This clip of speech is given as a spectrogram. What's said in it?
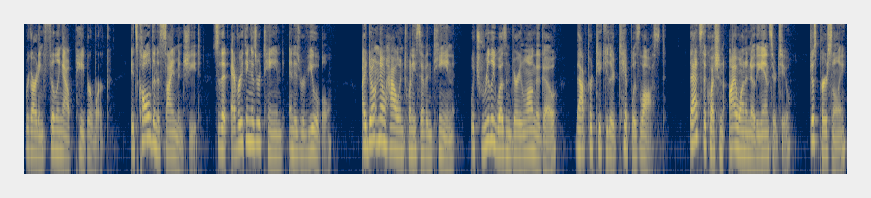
regarding filling out paperwork. It's called an assignment sheet, so that everything is retained and is reviewable. I don't know how in 2017, which really wasn't very long ago, that particular tip was lost. That's the question I want to know the answer to, just personally.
